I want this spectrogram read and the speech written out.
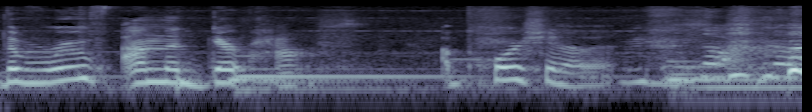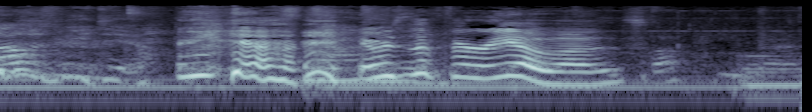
the roof on the dirt house. A portion of it. No, no, that was me too. yeah, it was the three of us. Fuck you, guys.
